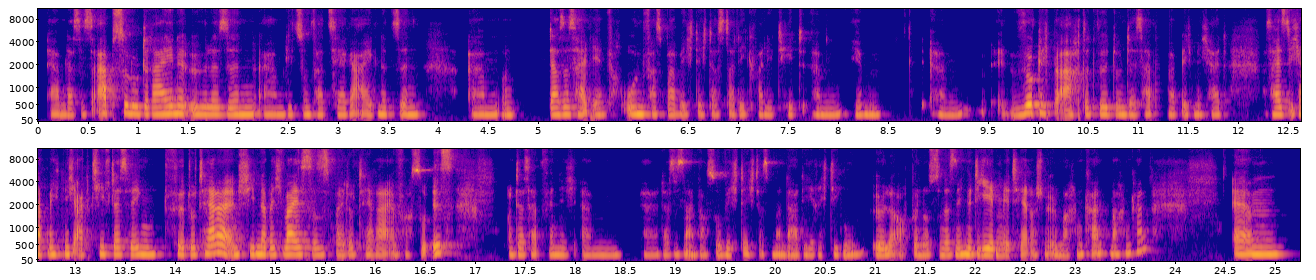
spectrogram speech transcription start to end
ähm, dass es absolut reine Öle sind, ähm, die zum Verzehr geeignet sind. Ähm, und das ist halt einfach unfassbar wichtig, dass da die Qualität eben ähm, wirklich beachtet wird und deshalb habe ich mich halt, das heißt, ich habe mich nicht aktiv deswegen für doTERRA entschieden, aber ich weiß, dass es bei doTERRA einfach so ist und deshalb finde ich, ähm, äh, das ist einfach so wichtig, dass man da die richtigen Öle auch benutzt und das nicht mit jedem ätherischen Öl machen kann. Machen kann. Ähm,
